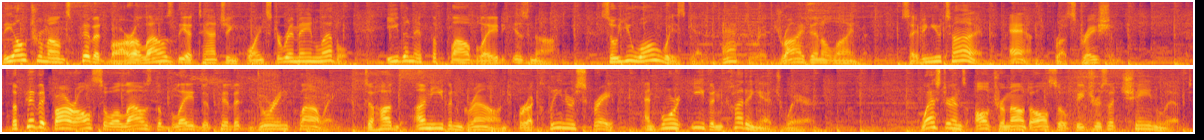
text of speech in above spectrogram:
The Ultramount's pivot bar allows the attaching points to remain level, even if the plow blade is not, so you always get accurate drive-in alignment, saving you time and frustration. The pivot bar also allows the blade to pivot during plowing to hug uneven ground for a cleaner scrape and more even cutting edge wear. Western's Ultramount also features a chain lift,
